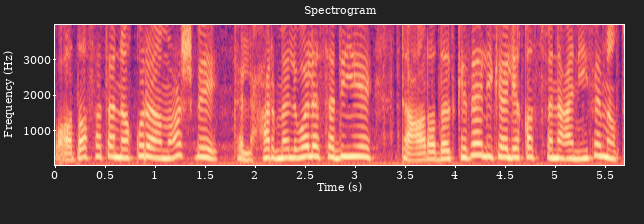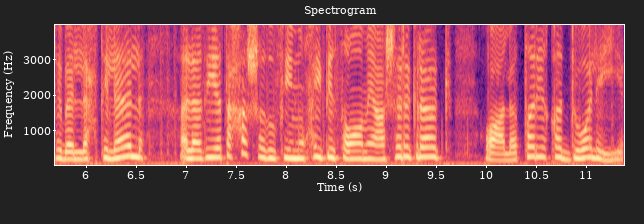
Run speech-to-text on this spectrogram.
وأضافت أن قرى معشبة تل حرمل والأسدية تعرضت كذلك لقصف عنيف من قبل الاحتلال الذي يتحشد في محيط صوامع شركراك وعلى الطريق الدولي.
